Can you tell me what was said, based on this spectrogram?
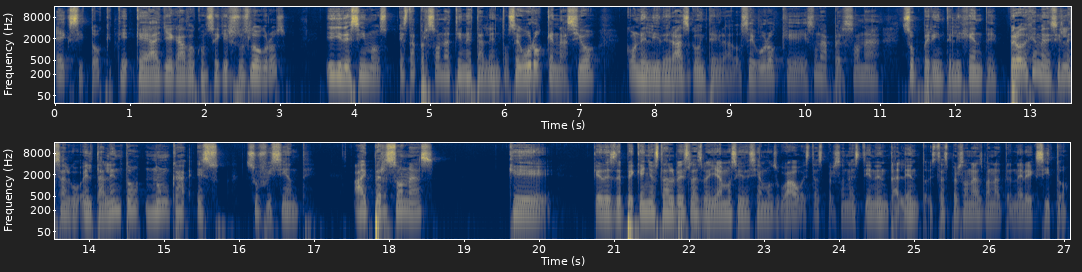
éxito, que, que ha llegado a conseguir sus logros? Y decimos, esta persona tiene talento, seguro que nació con el liderazgo integrado, seguro que es una persona súper inteligente. Pero déjenme decirles algo, el talento nunca es suficiente. Hay personas que, que desde pequeños tal vez las veíamos y decíamos, wow, estas personas tienen talento, estas personas van a tener éxito.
